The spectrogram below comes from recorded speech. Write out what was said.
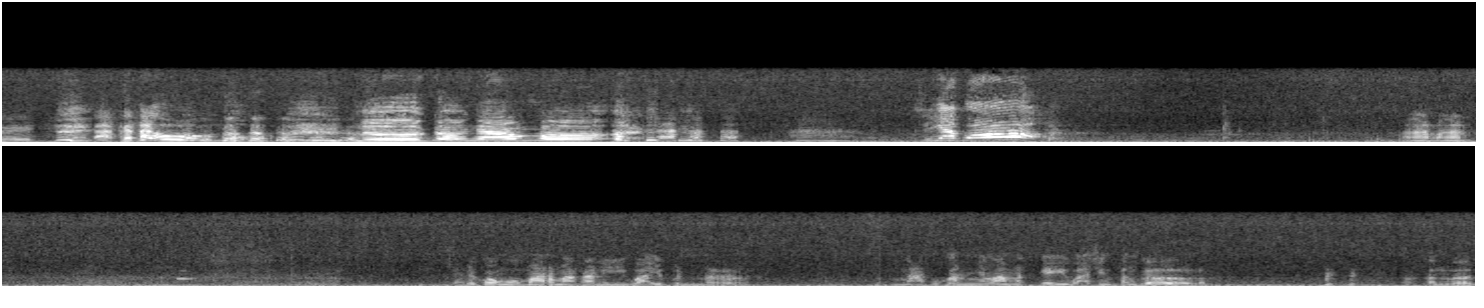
Eh, Kaget aku. Lu kok ngamuk? Siap, kok. Mangan, mangan. Jadi kok ngomar makan iwak ya bener. Nah, aku kan nyelamet ke iwak sing tenggelam. Makan lur.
